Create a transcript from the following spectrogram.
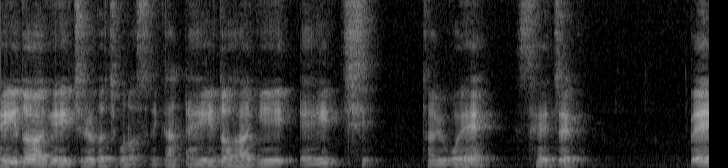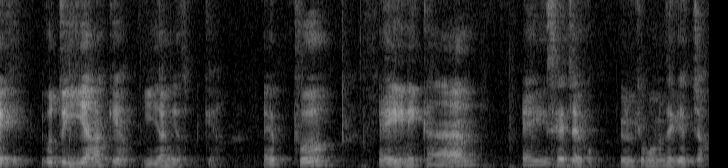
음, a 더하기 h를 여기다 집어넣었으니까 a 더하기 h 자 요거에 세제곱 빼기 이것도 이항할게요. 이항해서 볼게요. f a니까 a 세제곱 이렇게 보면 되겠죠.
